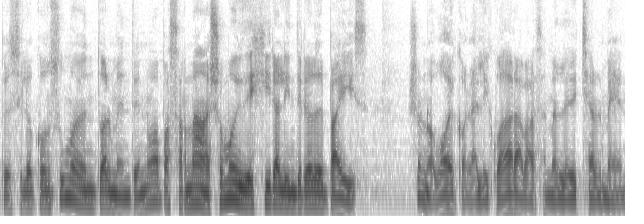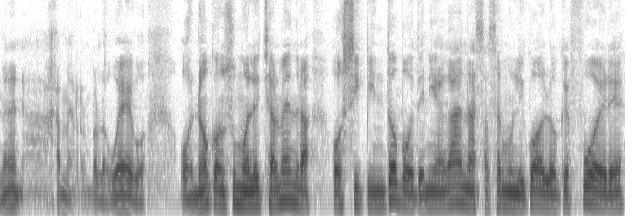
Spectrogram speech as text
pero si lo consumo eventualmente no va a pasar nada. Yo me voy de gira al interior del país. Yo no voy con la licuadora para hacerme leche almendra, no, déjame romper los huevos. O no consumo leche almendra, o si pintó porque tenía ganas de hacerme un licuado, lo que fuere,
